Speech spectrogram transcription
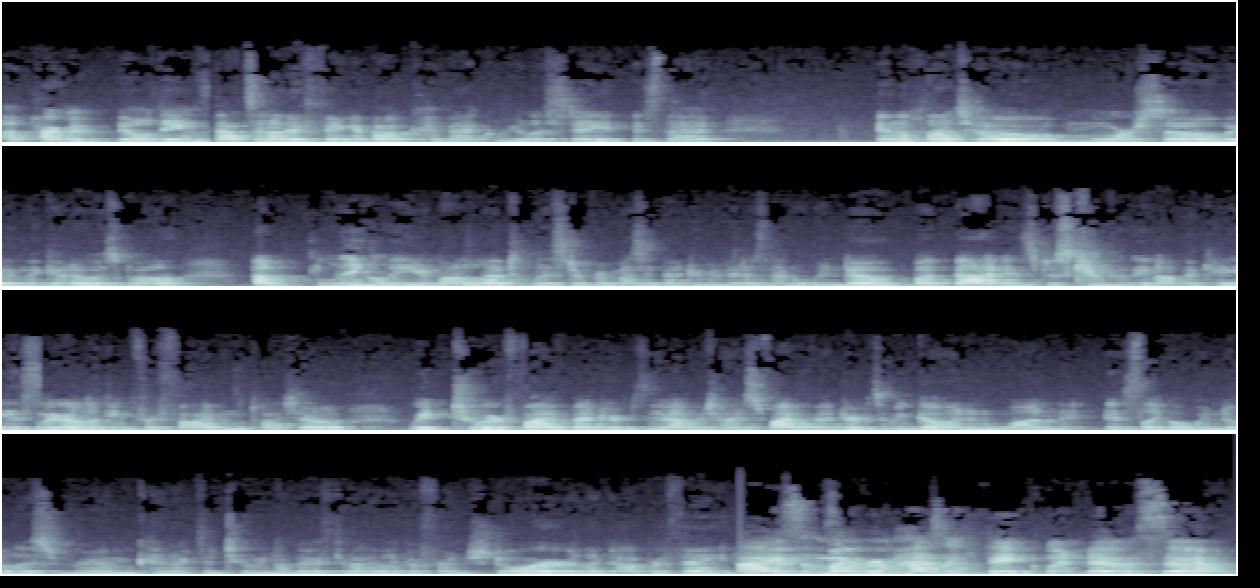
apartment buildings. That's another thing about Quebec real estate is that in the plateau more so but in the ghetto as well um, legally you're not allowed to list a room as a bedroom if it doesn't have a window but that is just completely not the case we were looking for five in the plateau We had two or five bedrooms they advertised five bedrooms and we go in and one is like a windowless room connected to another through either like a french door or like upper thing guys my room has a fake window so yeah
